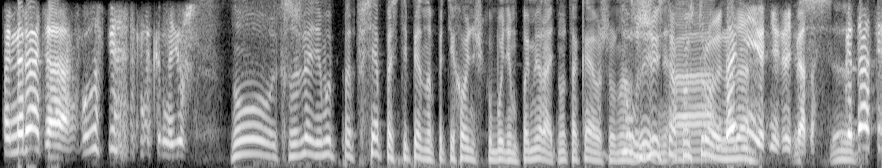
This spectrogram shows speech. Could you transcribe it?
помирать, а вы успеете на коронавирус. Ну, к сожалению, мы все постепенно потихонечку будем помирать. Ну, такая уж у нас ну, жизнь. жизнь так а... устроена, да. Да нет, нет, ребята. С... Э, Когда ты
